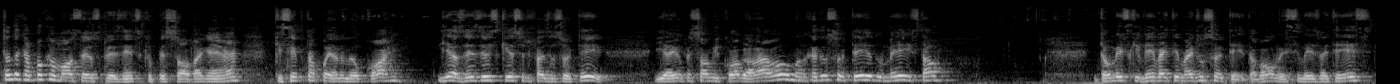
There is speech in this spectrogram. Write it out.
Então daqui a pouco eu mostro aí os presentes que o pessoal vai ganhar, que sempre tá apoiando o meu corre. E às vezes eu esqueço de fazer o sorteio, e aí o pessoal me cobra lá, ô oh, mano, cadê o sorteio do mês e tal? Então mês que vem vai ter mais um sorteio, tá bom? Esse mês vai ter esse.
